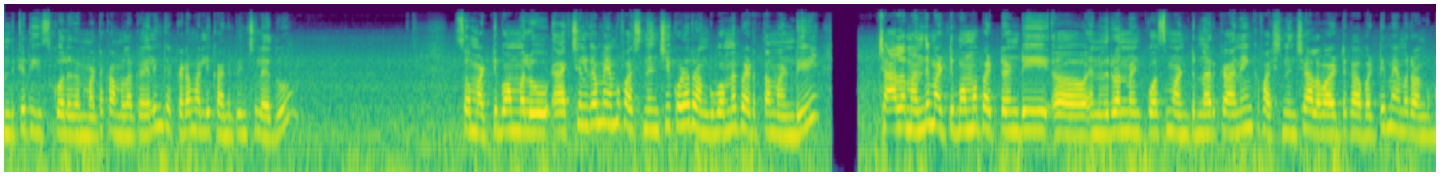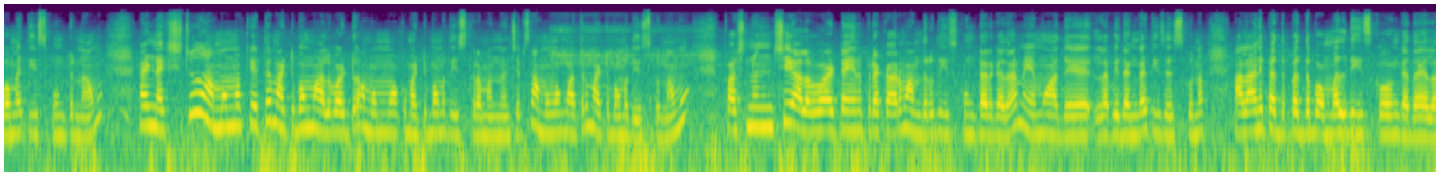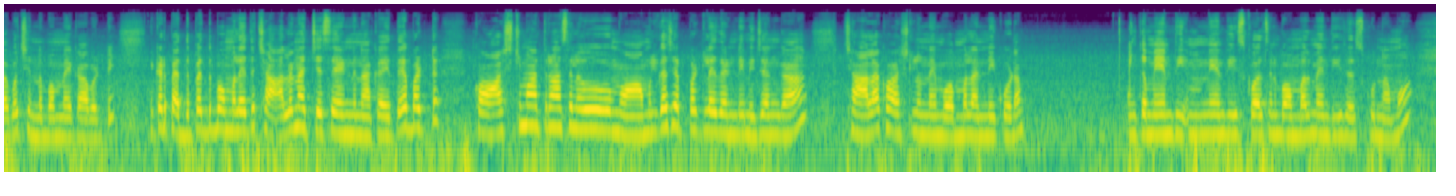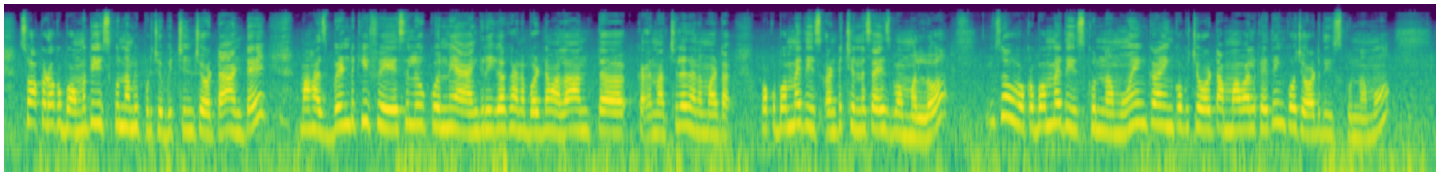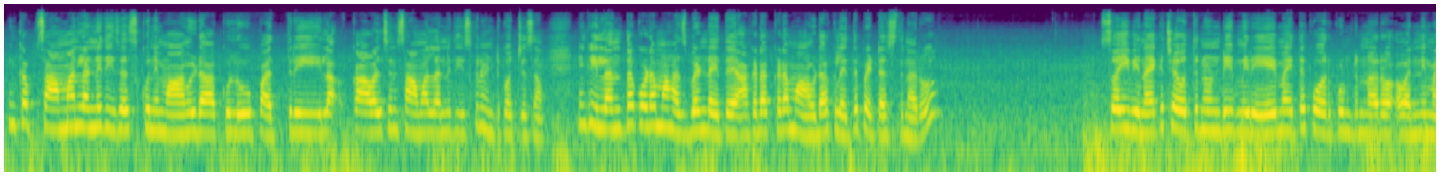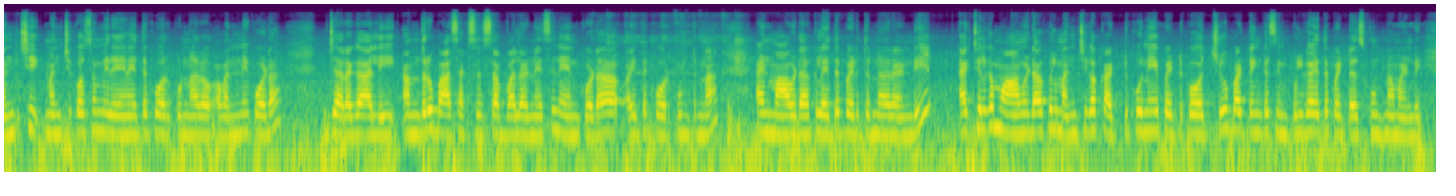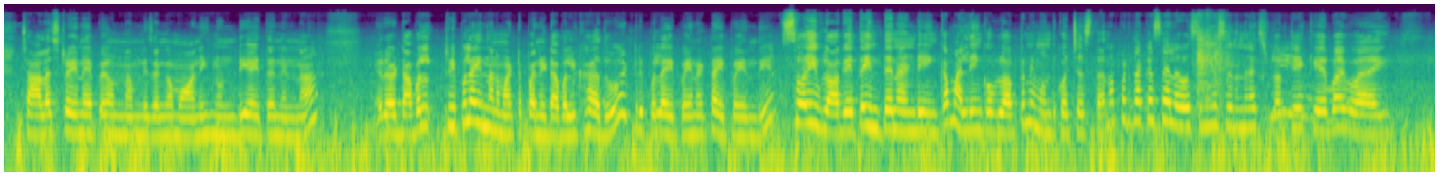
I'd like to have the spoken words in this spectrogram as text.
అందుకే తీసుకోలేదన్నమాట కమలకాయలు. ఇంకెక్కడ మళ్ళీ కనిపించలేదు. సో మట్టి బొమ్మలు. యాక్చువల్గా మేము ఫస్ట్ నుంచి కూడా రంగు బొమ్మ పెడతామండి. చాలా మంది మట్టి బొమ్మ పెట్టండి ఎన్విరాన్మెంట్ కోసం అంటున్నారు. కానీ ఇంకా ఫస్ట్ నుంచి అలవాటు కాబట్టి మేము రంగు బొమ్మ తీసుకుంటున్నాము. అండ్ నెక్స్ట్ అమ్మమ్మకి అయితే మట్టి బొమ్మ అలవాటు. అమ్మమ్మ ఒక మట్టి బొమ్మ తీసుకురామని చెప్పి అమ్మమ్మకి మాత్రం మట్టి బొమ్మ తీసుకున్నాము. ఫస్ట్ నుంచి అలవాటైన ప్రకారం అందరూ తీసుకుంటారు కదా మేము అదే విధంగా తీసేసుకున్నాం. అలానే పెద్ద పెద్ద బొమ్మలు తీసుకోం కదా ఎలాగో చిన్న బొమ్మే కాబట్టి. ఇక్కడ పెద్ద పెద్ద బొమ్మలు అయితే చాలా నచ్చేసాయండి నాకైతే. బట్ కాస్ట్ మాత్రం అసలు మామూలుగా చెప్పట్లేదండి. నిజంగా చాలా కాస్ట్లు ఉన్నాయి బొమ్మలు అన్నీ కూడా. ఇంకా మేము నేను తీసుకోవాల్సిన బొమ్మలు మేము తీసేసుకున్నాము. సో అక్కడ ఒక బొమ్మ తీసుకున్నాం ఇప్పుడు చూపించిన చోట. అంటే మా హస్బెండ్కి ఫేసులు కొన్ని యాంగ్రీగా కనబడడం అలా అంత క- నచ్చలేదన్నమాట. ఒక బొమ్మే తీసు అంటే చిన్న సైజ్ బొమ్మల్లో. సో ఒక బొమ్మే తీసుకున్నాము. ఇంకా ఇంకొక చోట అమ్మ వాళ్ళకైతే ఇంకో చోట తీసుకున్నాము. ఇంకా సామాన్లు అన్నీ తీసేసుకుని మామిడాకులు పత్రి ఇలా కావాల్సిన సామాన్లు అన్నీ తీసుకుని ఇంటికి వచ్చేసాం ఇంకా ఇల్లంతా కూడా మా హస్బెండ్ అయితే అక్కడక్కడ మామిడాకులు అయితే పెట్టేస్తున్నారు. సో ఈ వినాయక చవితి నుండి మీరు ఏమైతే కోరుకుంటున్నారో అవన్నీ మంచి మంచి కోసం మీరు ఏమైతే కోరుకున్నారో అవన్నీ కూడా జరగాలి. అందరూ బాగా సక్సెస్ అవ్వాలనేసి నేను కూడా అయితే కోరుకుంటున్నా. అండ్ మామిడాకులు అయితే పెడుతున్నారండి. యాక్చువల్గా మామిడాకులు మంచిగా కట్టుకుని పెట్టుకోవచ్చు బట్ ఇంకా సింపుల్గా అయితే పెట్టేసుకుంటున్నామండి. చాలా స్ట్రెయిన్ అయిపోయి ఉన్నాం నిజంగా మార్నింగ్ నుండి అయితే నిన్న. డబల్ ట్రిపుల్ అయిందనమాట పని. డబల్ కాదు ట్రిపుల్ అయిపోయినట్టు అయిపోయింది. సో ఈ వ్లాగ్ అయితే ఇంతేనండి. ఇంకా మళ్ళీ ఇంకో వ్లాగ్తో మేము ముందుకు వచ్చేస్తాను అప్పటిదాకా సెలవు. See you soon next vlog take care bye bye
